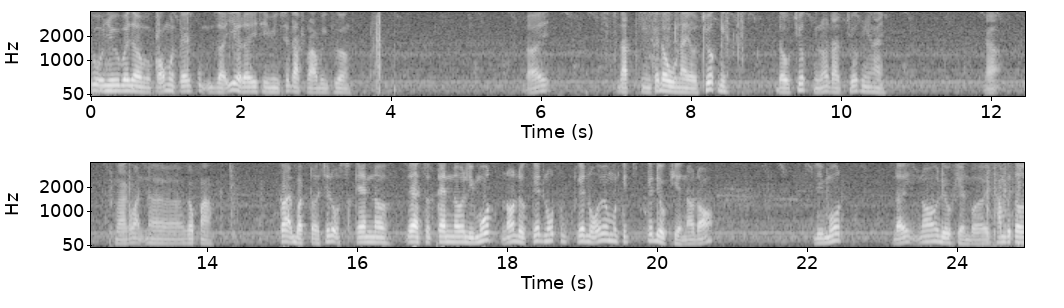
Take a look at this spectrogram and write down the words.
ví dụ như bây giờ có một cái cụm giấy ở đây thì mình sẽ đặt vào bình thường. Đấy. Đặt cái đầu này ở trước đi. Đầu trước thì nó đặt trước như này. Đó. Và các bạn uh, gập vào. Các bạn bật ở chế độ scanner. Đây là scanner remote. Nó được kết nối kết nối với một cái cái điều khiển nào đó. Remote. Đấy nó điều khiển bởi computer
